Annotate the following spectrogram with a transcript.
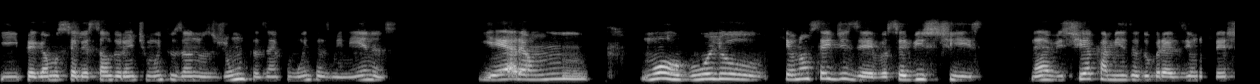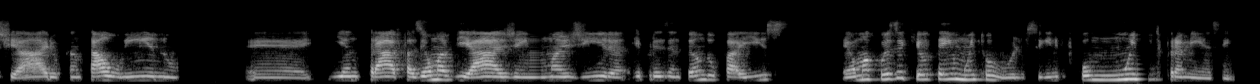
e pegamos seleção durante muitos anos juntas, né? Com muitas meninas. E era um, um orgulho que eu não sei dizer. Você vestir, né? Vestir a camisa do Brasil no vestiário, cantar o hino, é, e entrar, fazer uma viagem, uma gira representando o país é uma coisa que eu tenho muito orgulho, significou muito para mim, assim,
